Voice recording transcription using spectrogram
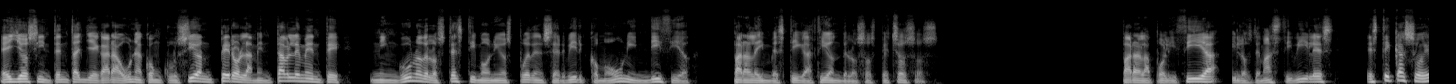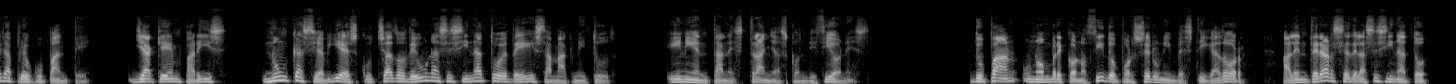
Ellos intentan llegar a una conclusión, pero lamentablemente ninguno de los testimonios pueden servir como un indicio para la investigación de los sospechosos. Para la policía y los demás civiles, este caso era preocupante, ya que en París nunca se había escuchado de un asesinato de esa magnitud, y ni en tan extrañas condiciones. Dupin, un hombre conocido por ser un investigador, al enterarse del asesinato,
